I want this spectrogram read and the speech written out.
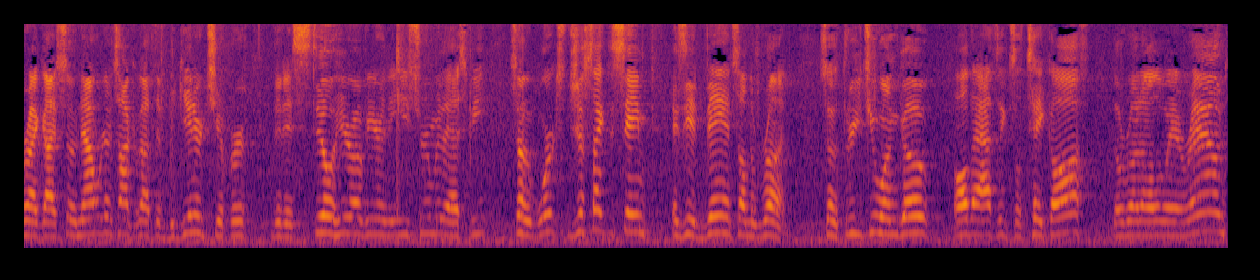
right, guys, so now we're gonna talk about the beginner chipper that is still here over here in the East Room with Espy. So it works just like the same as the advance on the run. So three, two, one, go. All the athletes will take off. They'll run all the way around.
